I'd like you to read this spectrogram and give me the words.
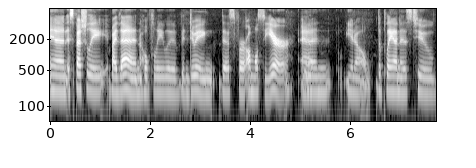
And especially by then, hopefully we've been doing this for almost a year. And, you know, the plan is to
